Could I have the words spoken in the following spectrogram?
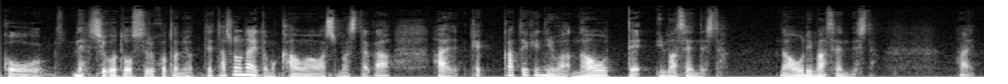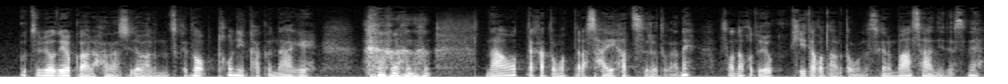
こう、ね、仕事をすることによって多少ないとも緩和はしましたが、はい、結果的には治っていませんでした。治りませんでした、はい、うつ病でよくある話ではあるんですけどとにかく投げ。治ったかと思ったら再発するとかね。そんなことよく聞いたことあると思うんですけどまさにですね。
